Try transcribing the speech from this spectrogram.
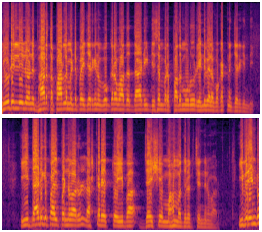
న్యూఢిల్లీలోని భారత పార్లమెంటుపై జరిగిన ఉగ్రవాద దాడి డిసెంబర్ పదమూడు రెండు వేల ఒకటిన జరిగింది. ఈ దాడికి పాల్పడిన వారు లష్కరే తోయిబా జైషే మహమ్మదులకు చెందినవారు. ఇవి రెండు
